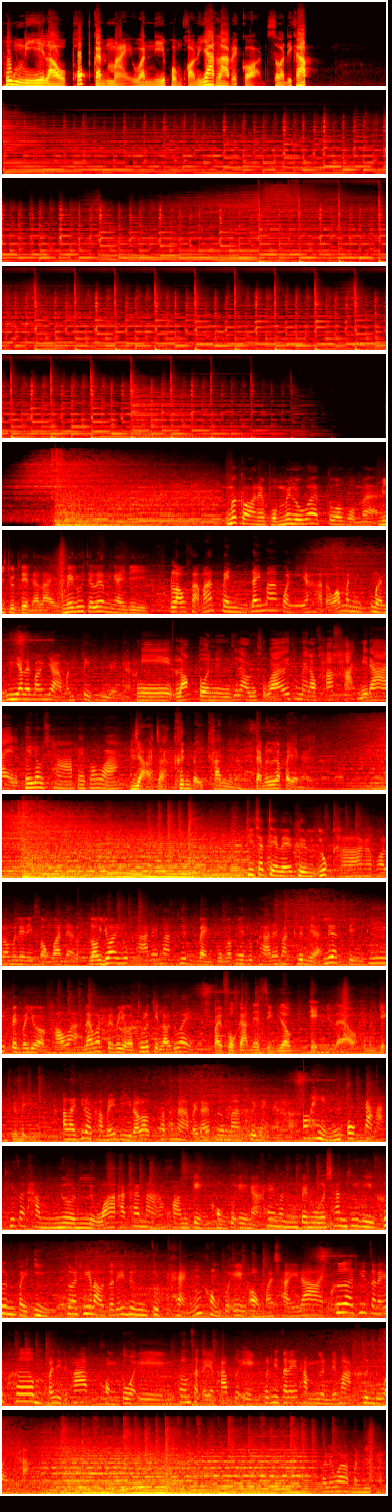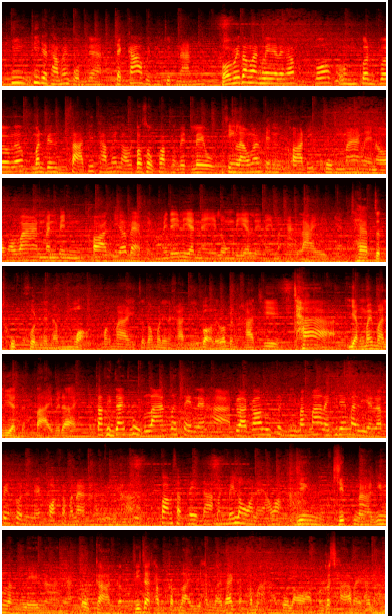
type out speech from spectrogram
พรุ่งนี้เราพบกันใหม่วันนี้ผมขออนุญาตลาไปก่อน สวัสดีครับ เมื่อก่อนเนี่ยผมไม่รู้ว่าตัวผมอะมีจุดเด่นอะไร ไม่รู้จะเริ่มยังไงดี เราสามารถเป็นได้มากกว่านี้ค่ะ แต่ว่ามันเหมือนมีอะไรบางอย่างมันติดอยู่อย่างเงี้ยมีล็อกตัวหนึ่งที่เรารู้สึกว่าเอ้ยทำไมเราค้าขายไม่ได้ เฮ้ย เราช้าไปปะวะ อยากจะขึ้นไปอีกขั้นหนึงอะแต่ไม่รู้จะไปยังไง ที่ชัดเจนเลยก็คือลูกค้าครับพอเรามาเรียนอีก 2 วันเนี่ยเราย่อยลูกค้าได้มากขึ้นแบ่งกลุ่มประเภทลูกค้าได้มากขึ้นเนี่ยเลือกสิ่งที่เป็นประโยชน์กับเขาอะแล้วมันเป็นประโยชน์กับธุรกิจเราด้วย ไปโฟกัสในสิ่งที่เราเก่งอยู่แล้ว ให้มันเก่งขึ้นไปอีก อะไรที่เราทำได้ดีแล้วเราพัฒนาไปได้เพิ่มมากขึ้นอย่างเงี้ยค่ะ พอเห็นโอกาสที่จะทำเงินหรือว่าพัฒนาความเก่งของตัวเองอะให้มันเป็นเวอร์ชั่นที่ดีขึ้นไปอีก เพื่อที่เราจะได้ดึงจุดแข็งของตัวเองออกมาใช้ได้ เพื่อที่จะได้เพิ่มประสิทธิภาพของตัวเอง เพิ่มศักยภาพตัวเอง เพื่อที่จะได้ทำเงินได้มากขึ้นด้วยค่ะ ว่ามันมีแผนที่ที่จะทำให้ผมเนี่ยจะก้าวไปถึงจุดนั้น ผมไม่ต้องลังเลเลยครับเพราะว่าผมคอนเฟิร์มแล้วมันเป็นศาสตร์ที่ทำให้เราประสบความสำเร็จเร็ว จริงแล้วมันเป็นคอร์สที่คุ้มมากเลยเนาะเพราะว่ามันเป็นคอร์สที่ก็แบบเหมือนไม่ได้เรียนในโรงเรียนหรือในมหาลัยอย่างเงี้ยแทบจะทุกคนเลยนะเหมาะมากๆที่จะต้องมาเรียนคลาสนี้บอกเลยว่าเป็นคลาสที่ถ้ายังไม่มาเรียนน่ะตายไม่ได้ ตัดสินใจถูกล้านเปอร์เซ็นต์เลยค่ะ แล้วก็รู้สึกดีมากๆเลยที่ได้มาเรียนแล้วเป็นส่วนหนึ่งในคอร์สสัมมนาครั้งนี้ ความสำเร็จอะมันไม่รอแล้วอะยิ่งคิดนานยิ่งลังเลนานเนี่ยโอกาสที่จะทำกำไรหรือทำรายได้กับเข้ามาหาตัวเราอะมันก็ช้าไปเท่านั้น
